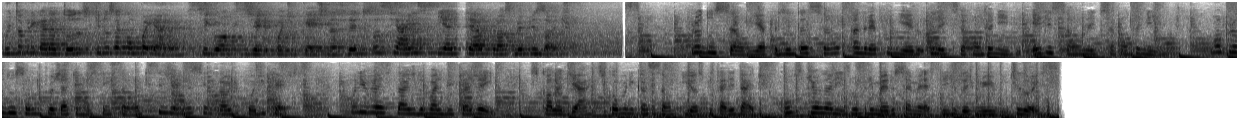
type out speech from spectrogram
Muito obrigada a todos que nos acompanharam. Sigam o Oxigênio Podcast nas redes sociais e até o próximo episódio. Produção e apresentação: André Pinheiro e Letícia Fontanilli. Edição: Letícia Fontanilli. Uma produção do projeto de extensão Oxigênio Central de Podcasts. Universidade do Vale do Itajaí. Escola de Artes, Comunicação e Hospitalidade. Curso de Jornalismo, primeiro semestre de 2022.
